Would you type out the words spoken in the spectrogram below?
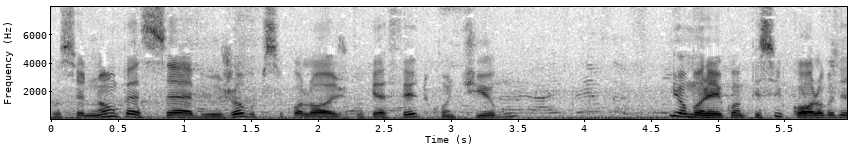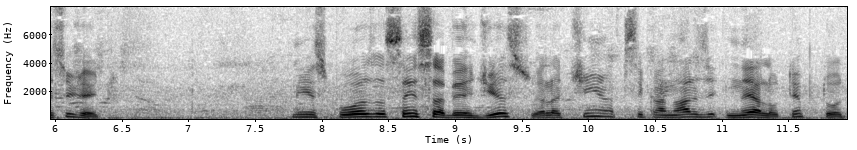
você não percebe o jogo psicológico que é feito contigo, e eu morei com uma psicóloga desse jeito. Minha esposa, sem saber disso, ela tinha a psicanálise nela o tempo todo.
